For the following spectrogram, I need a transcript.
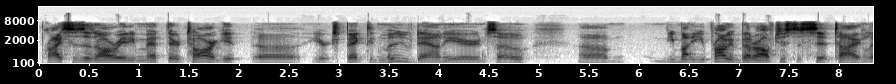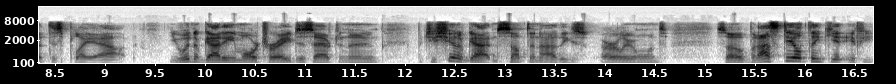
prices had already met their target, uh, your expected move down here, and so um, you might you're probably better off just to sit tight and let this play out. You wouldn't have got any more trades this afternoon, but you should have gotten something out of these earlier ones. So, but I still think it, if you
